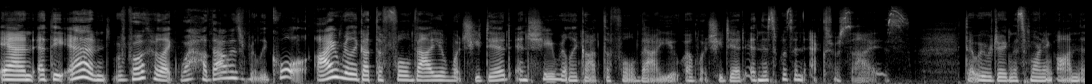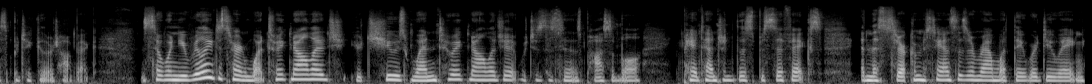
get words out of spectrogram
And at the end, we both were like, wow, that was really cool. I really got the full value of what she did, and she really got the full value of what she did. And this was an exercise that we were doing this morning on this particular topic. So when you really discern what to acknowledge, you choose when to acknowledge it, which is as soon as possible. Pay attention to the specifics and the circumstances around what they were doing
